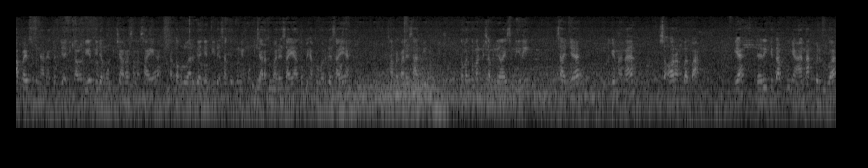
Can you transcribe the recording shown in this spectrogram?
apa yang sebenarnya terjadi. Kalau dia tidak mau bicara sama saya atau keluarganya tidak satupun yang mau bicara kepada saya atau pihak keluarga saya sampai pada saat ini teman-teman bisa menilai sendiri saja bagaimana seorang bapak ya dari kita punya anak berdua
